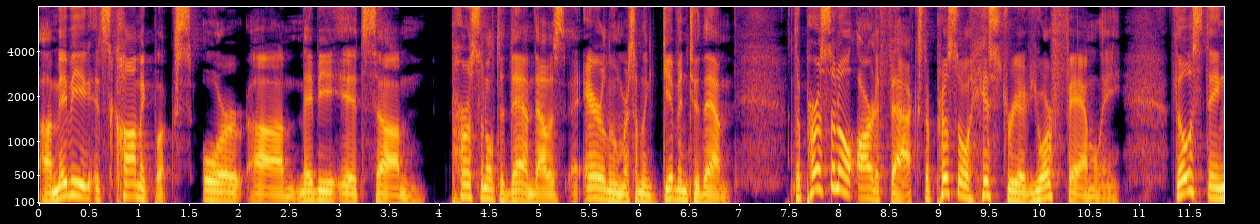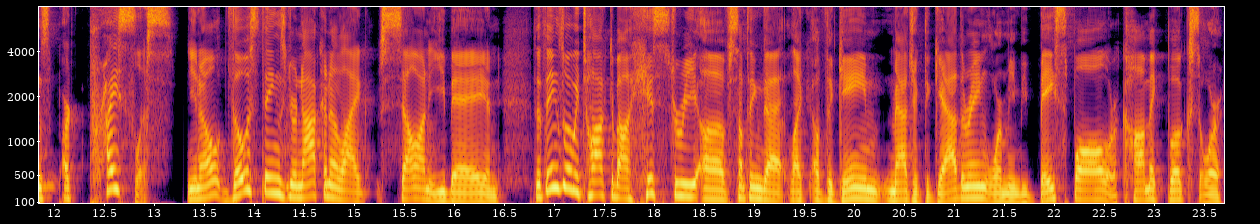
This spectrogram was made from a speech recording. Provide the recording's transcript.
uh, maybe it's comic books or um, maybe it's um, personal to them that was an heirloom or something given to them. The personal artifacts, the personal history of your family those things are priceless. You know, those things you're not going to like sell on eBay. And the things where we talked about history of something that like of the game Magic the Gathering or maybe baseball or comic books or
